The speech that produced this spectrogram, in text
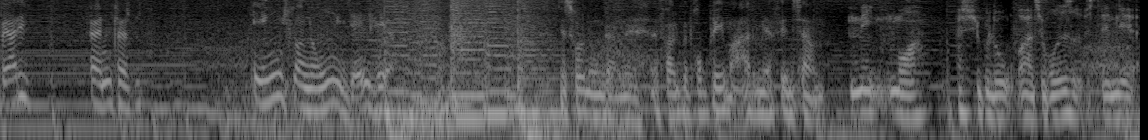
Færdig. Anden klassen. Ingen slår nogen ihjel her. Jeg tror nogle gange, at folk med problemer har det med at finde sammen. Min mor er psykolog og er til rådighed, hvis det endelig er.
